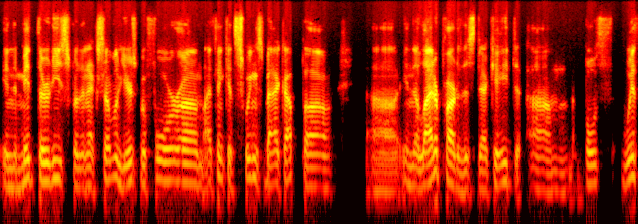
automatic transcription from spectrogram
in the mid 30s for the next several years before um, I think it swings back up uh, in the latter part of this decade, um, both with,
